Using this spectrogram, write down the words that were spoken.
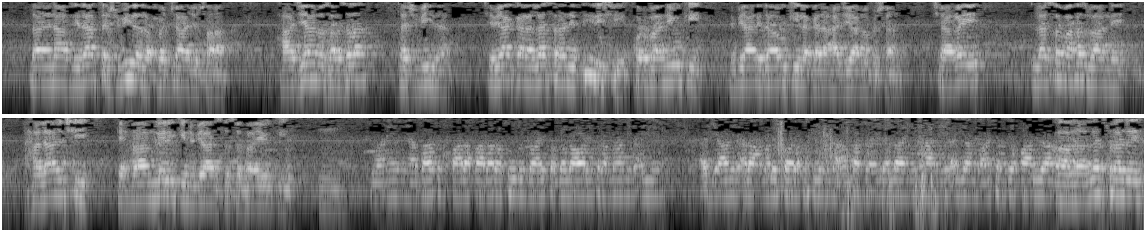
دا نه دا تشبیه د حجاج سره حاجیان سره سره تشبیه ده چې بیا کله الله سره دې تیر شي قربانیو کې بیا رداو کې لګره حاجیانو په شان چې هغه لسم حز باندې حلال شي احرام لري کې بیا سره صفایو کې وعن ابن عباس قال قال رسول الله صلى الله عليه وسلم من أيام أيام الأعمال الصالحة فيهن أحب إلى الله من هذه الأيام العشرة قالوا يا رسول الله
